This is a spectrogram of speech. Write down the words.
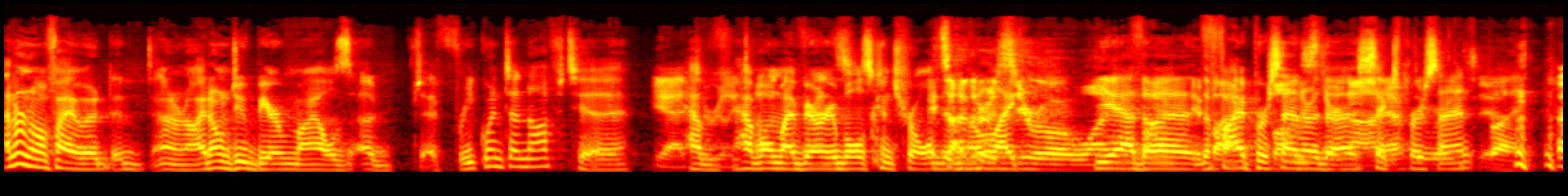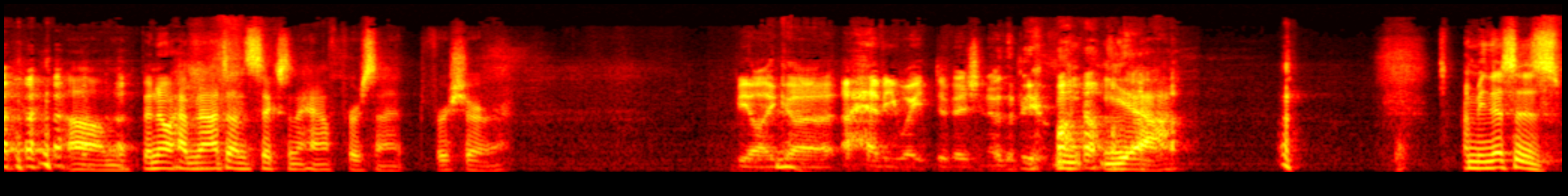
I don't know if I would. I don't know. I don't do beer miles uh, frequent enough to Yeah, have really have all my the difference. variables controlled. It's to know, either a like, zero or one. yeah, the the five percent or the six percent, yeah. but um, but no, I have not done six and a half percent for sure. be like a, a heavyweight division of the beer mile. yeah. I mean, this is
